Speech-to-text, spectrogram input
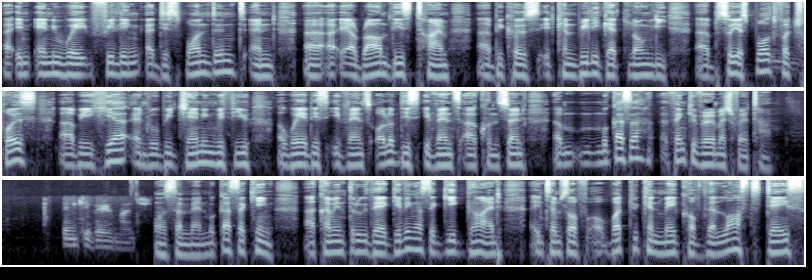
uh, in any way feeling uh, despondent and uh, uh around this time uh, because it can really get lonely. Uh, so you're spoiled for choice. we're here and we'll be journeying with you where these events, all of these events are concerned. Um, Mukasa, thank you very much for your time. Thank you very much. Awesome, man. Mukasa King uh, coming through there, giving us a gig guide in terms of uh, what we can make of the last days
